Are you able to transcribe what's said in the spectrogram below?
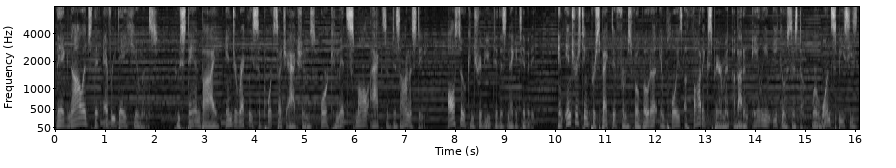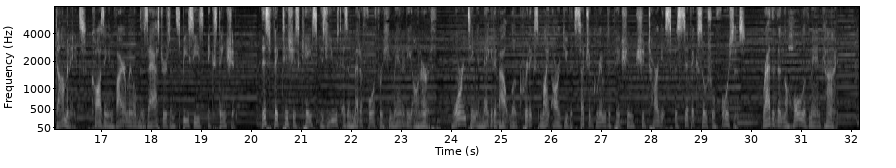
They acknowledge that everyday humans who stand by, indirectly support such actions, or commit small acts of dishonesty also contribute to this negativity. An interesting perspective from Svoboda employs a thought experiment about an alien ecosystem where one species dominates, causing environmental disasters and species extinction. This fictitious case is used as a metaphor for humanity on Earth. Warranting a negative outlook, critics might argue that such a grim depiction should target specific social forces rather than the whole of mankind.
